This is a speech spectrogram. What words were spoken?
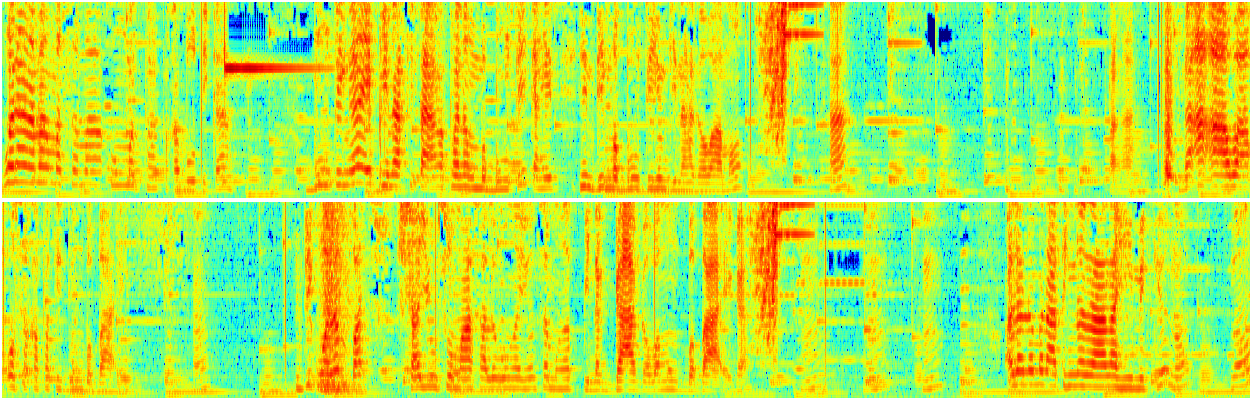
Wala namang masama kung magpapakabuti ka. Buti nga eh, pinakita ka pa ng mabuti kahit hindi mabuti yung ginagawa mo. Ha? Tanga. Naaawa ako sa kapatid mong babae. Hindi ko alam ba't siya yung sumasalo ngayon sa mga pinaggagawa mong babae ka. Hmm? Hmm? Hmm? Alam naman nating nananahimik yun, no? No?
